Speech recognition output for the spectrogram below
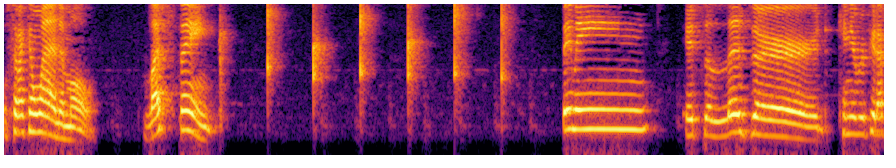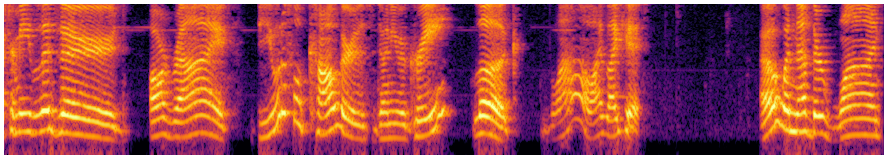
Ou será que é um animal? Let's think. Bing, bing. It's a lizard. Can you repeat after me? Lizard. All right. Beautiful colors, don't you agree? Look, Wow, I like it. Oh, another one.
